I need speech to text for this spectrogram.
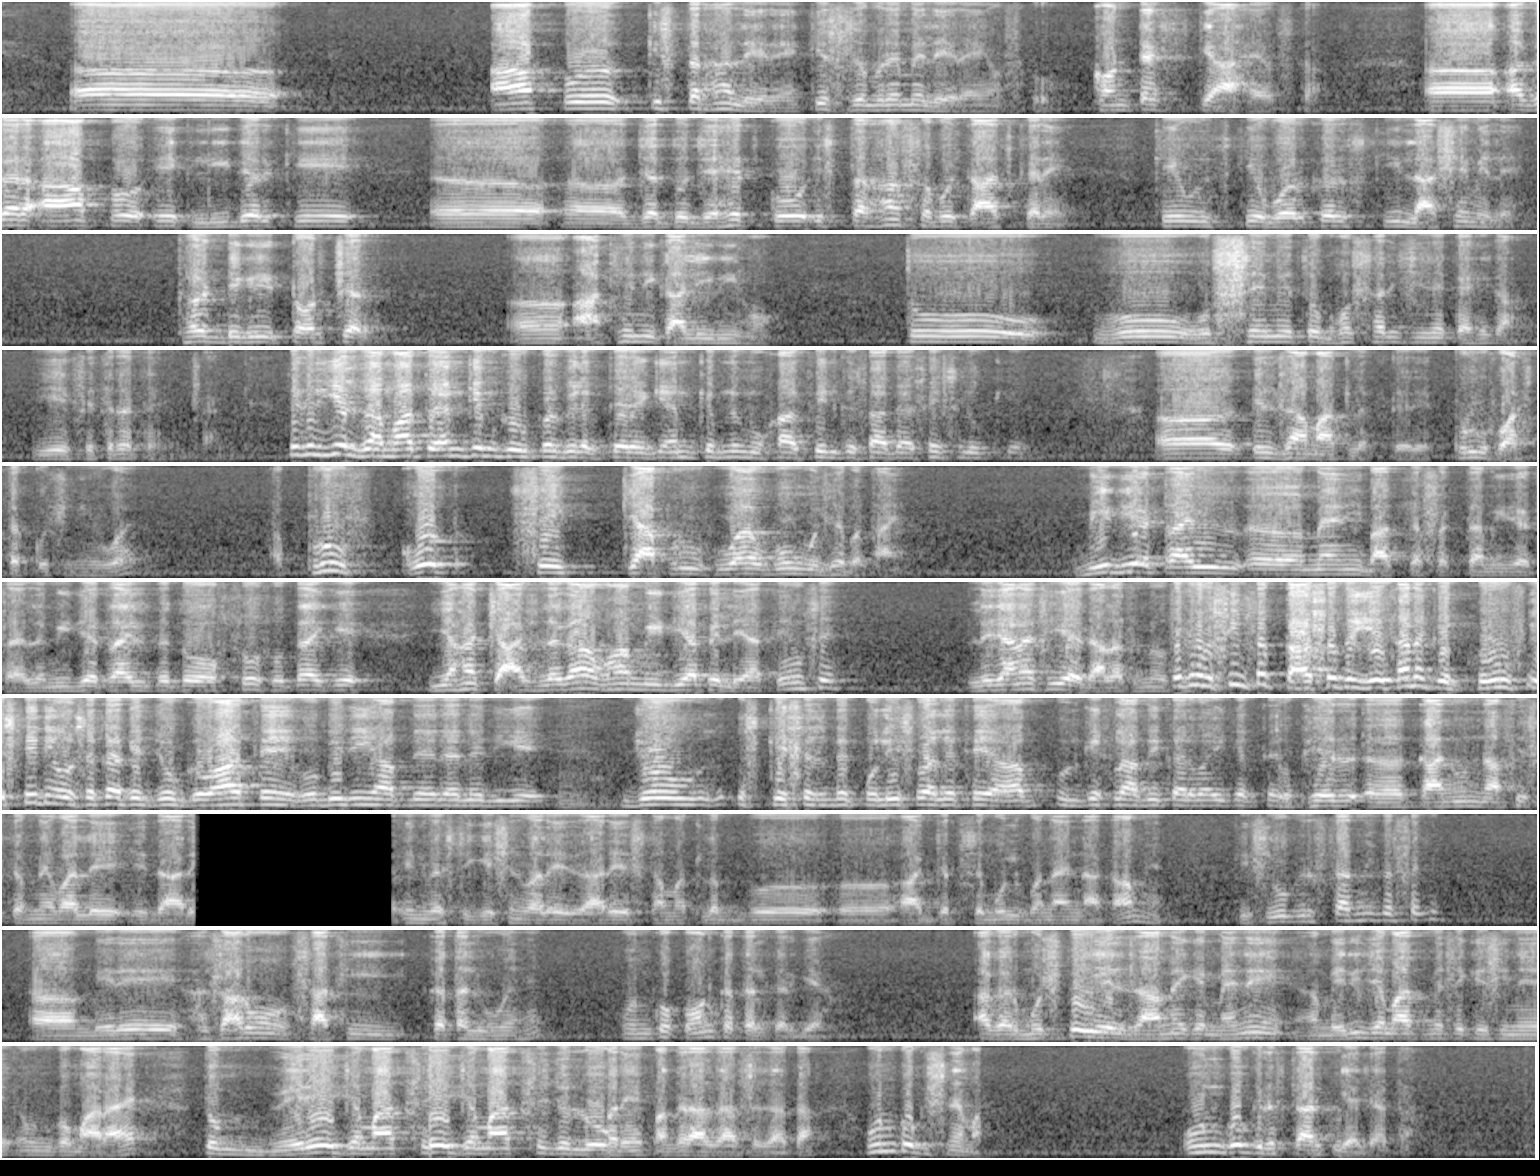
आप किस तरह ले रहे हैं किस जुमरे में ले रहे हैं उसको? कॉन्टेक्स्ट क्या है उसका? अगर आप एक लीडर के जद्दोजहद को इस तरह सबोताज करें कि उसके वर्कर्स की लाशें मिले थर्ड डिग्री टॉर्चर आँखें निकाली हुई हों तो वो गुस्से में तो बहुत सारी चीज़ें कहेगा ये फितरत है इंसान लेकिन ये इल्ज़ाम तो एम के एम के ऊपर भी लगते रहे कि एम ने मुखालफिन के साथ ऐसे ही सलूक किया। इल्ज़ाम लगते रहे प्रूफ आज तक कुछ नहीं हुआ है। प्रूफ कोर्ट से क्या प्रूफ हुआ है वो मुझे बताएँ। मीडिया ट्रायल मैं नहीं बात कर सकता मीडिया ट्रायल मीडिया ट्रायल पे तो अफसोस होता है कि यहाँ चार्ज लगा वहाँ मीडिया पे ले आते हैं उसे। ले जाना चाहिए अदालत में लेकिन वसीम साहब तासर तो ये था ना कि प्रूफ इसलिए नहीं हो सका कि जो गवाह थे वो भी नहीं आपने रहने दिए। हम्म। जो उस केसेस में पुलिस वाले थे आप उनके खिलाफ भी कार्रवाई करते तो फिर आ, कानून नाफिज करने वाले इदारे इन्वेस्टिगेशन वाले इदारे इसका मतलब आज जब से मुल्क बनाए नाकाम है किसी को गिरफ़्तार नहीं कर सके। आ, मेरे हज़ारों साथी कत्ल हुए हैं। उनको कौन कत्ल कर गया? अगर मुझ पर यह इल्ज़ाम है कि मैंने मेरी जमात में से किसी ने उनको मारा है तो मेरे जमात से जमात से जो लोग रहे पंद्रह हज़ार से ज़्यादा, उनको किसने मारा? उनको गिरफ़्तार किया जाता।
